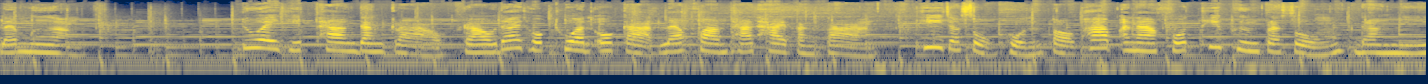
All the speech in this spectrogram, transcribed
และเมือง ด้วยทิศทางดังกล่าว เราได้ทบทวนโอกาสและความท้าทายต่างๆ ที่จะส่งผลต่อภาพอนาคตที่พึงประสงค์ ดังนี้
